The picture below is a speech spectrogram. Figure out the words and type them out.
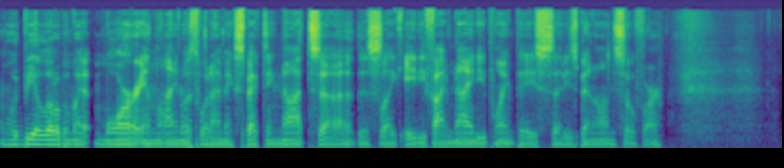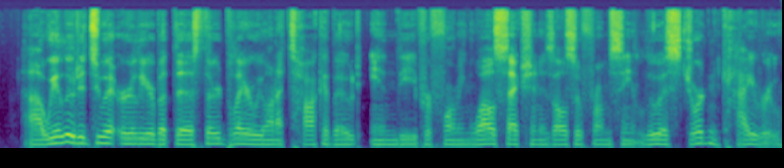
would be a little bit more in line with what I'm expecting, not uh, this like 85, 90 point pace that he's been on so far. Uh, we alluded to it earlier, but the third player we want to talk about in the performing well section is also from St. Louis, Jordan Kyrou.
